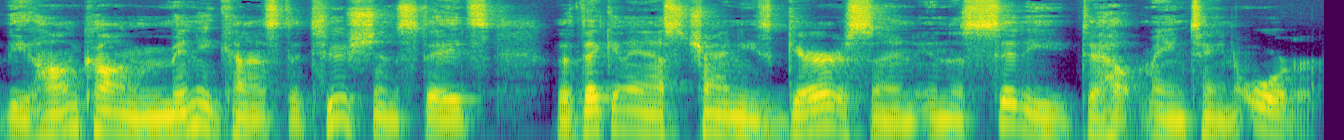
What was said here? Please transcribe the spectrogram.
The Hong Kong mini constitution states that they can ask Chinese garrison in the city to help maintain order.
